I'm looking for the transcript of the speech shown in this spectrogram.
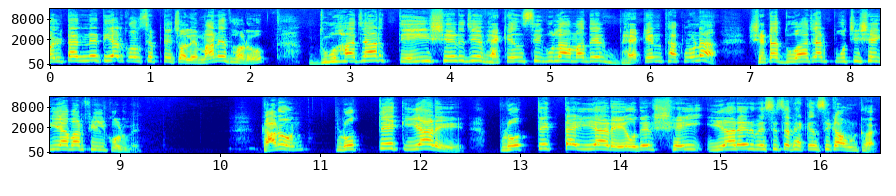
অল্টারনেট ইয়ার কনসেপ্টে চলে। মানে ধরো দু হাজার তেইশের যে ভ্যাকেন্সিগুলো আমাদের ভ্যাকেন্ট থাকল না, সেটা দু হাজার পঁচিশে গিয়ে আবার ফিল করবে। কারণ প্রত্যেক ইয়ারে প্রত্যেকটা ইয়ারে ওদের সেই ইয়ারের বেসিসে ভ্যাকেন্সি কাউন্ট হয়।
